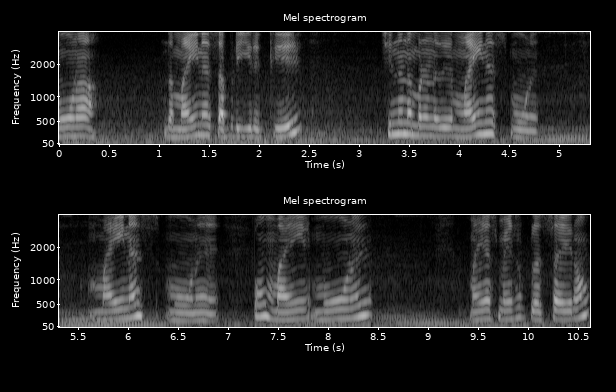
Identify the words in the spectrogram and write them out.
மூணா? இந்த மைனஸ் அப்படி இருக்குது சின்ன நம்பர் என்னது? மைனஸ் மூணு. மைனஸ் மூணு. இப்போ மை மூணு மைனஸ் மைனஸும் ப்ளஸ் ஆயிரும்.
